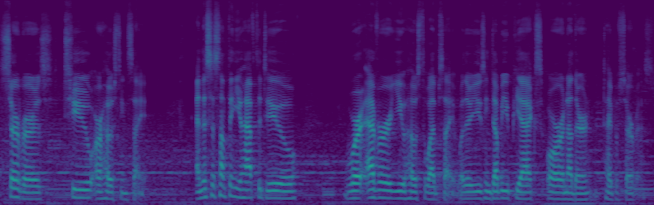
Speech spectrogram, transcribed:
servers to our hosting site. And this is something you have to do wherever you host a website, whether you're using WPX or another type of service.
